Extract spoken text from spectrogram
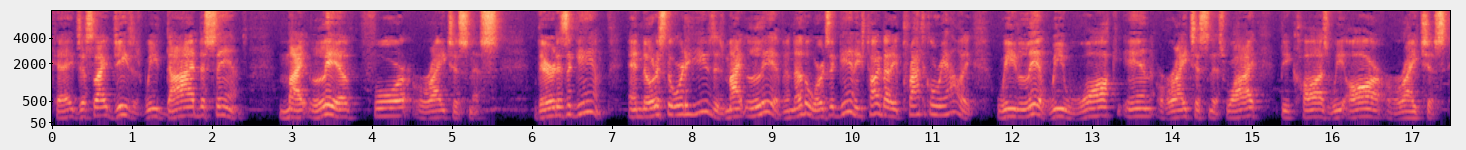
okay, just like Jesus, we died to sins, might live for righteousness. There it is again. And notice the word he uses, might live. In other words, again, he's talking about a practical reality. We live, we walk in righteousness. Why? Because we are righteous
